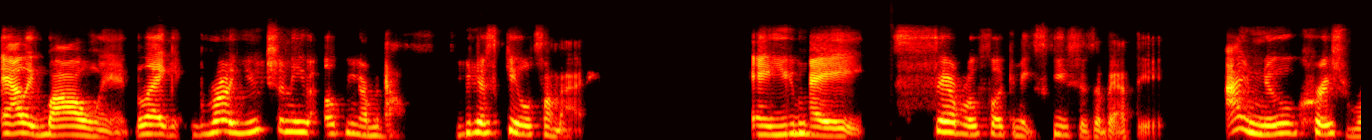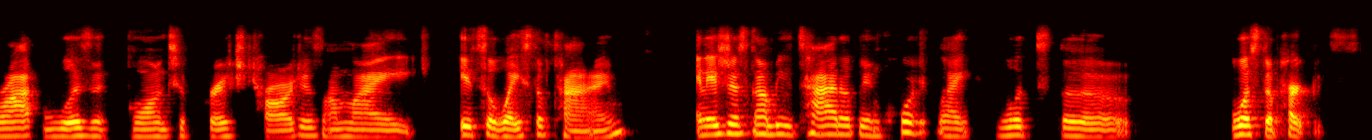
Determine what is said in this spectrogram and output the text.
Alec Baldwin. Like, bro, you shouldn't even open your mouth. You just killed somebody, and you made several fucking excuses about that. I knew Chris Rock wasn't going to press charges. I'm like, it's a waste of time. And it's just gonna be tied up in court. Like, what's the what's the purpose?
